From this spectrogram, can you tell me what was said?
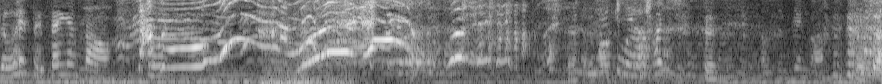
ดูให้ตื่นเต้นกันต่อจ้าสูเขากลัวเขาหยีเออใช่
